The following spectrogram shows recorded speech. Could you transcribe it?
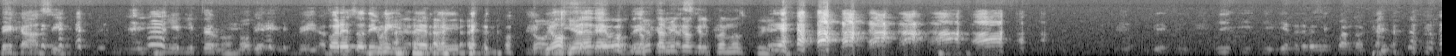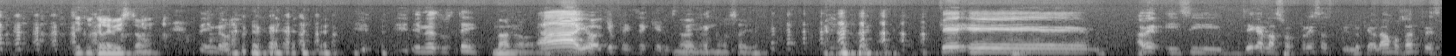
deja así. Ni, ni en interno, no deja Por así. eso digo en interno, interno. No, yo sé de uno. Yo también creo así. que le conozco. ya. Sí, sí. Y, y, y viene de vez en cuando acá. Yo creo que le he visto. Sí, no. y no es usted. No, no. Ah, yo, yo pensé que era usted. no, no soy yo. Que, eh, a ver, y si llegan las sorpresas, lo que hablábamos antes,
